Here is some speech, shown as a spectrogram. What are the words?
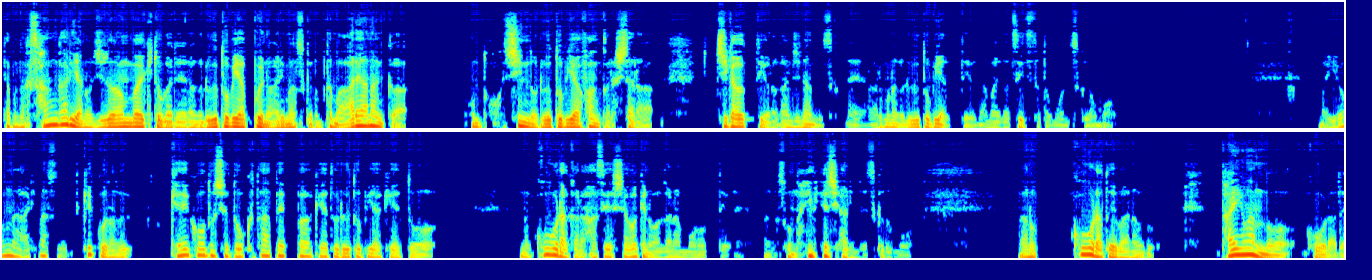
多分なんかサンガリアの自動販売機とかでなんかルートビアっぽいのありますけども、多分あれはなんか、本当真のルートビアファンからしたら違うっていうような感じなんですかね。あれもなんかルートビアっていう名前がついてたと思うんですけども。まあ、いろんなありますね。結構なんか傾向としてドクターペッパー系とルートビア系と、まあ、コーラから派生したわけのわからんものっていうね、なんかそんなイメージあるんですけども、あの、コーラといえばあの、台湾のコーラで、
